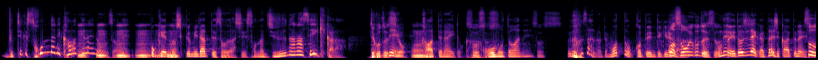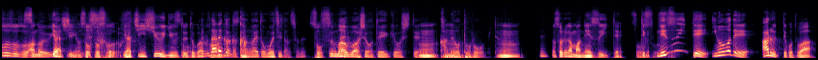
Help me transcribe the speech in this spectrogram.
ぶっちゃけそんなに変わってないと思うんですよねうんうんうんうん。保険の仕組みだってそうだし、そんな17世紀から、ってことですねよ。うん変わってないとか、そうそう大元はね。そうです。不動産なんてもっと古典的だから。まあそういうことですよね。本当江戸時代から大して変わってないですよそうそうそうそう。あの、家賃を、そうそうそう。家賃収入というところでも誰かがえ考えて思いついたんですよね。そう住まう場所を提供してうん、金を取ろうみたいな。うんね。それがまあ根付いて。根付いて今まであるってことは、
